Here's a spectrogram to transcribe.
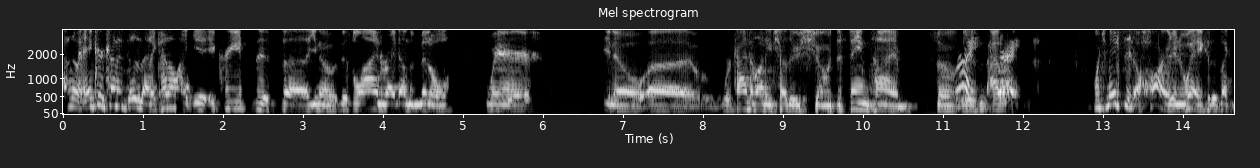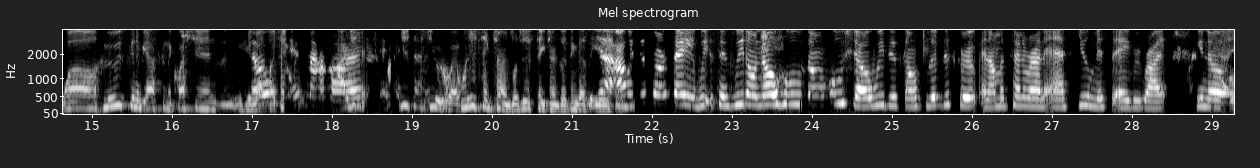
I don't know. Anchor kind of does that. It kind of like it, it creates this, uh, you know, this line right down the middle where, you know, uh, we're kind of on each other's show at the same time. So right, there's, I don't, right which makes it hard in a way because it's like, well, who's going to be asking the questions and who's no, not? So I, take, it's not hard. I just, I just asked you a question. We'll just take turns. We'll just take turns. I think that's the easiest. Yeah, I was just gonna say, we, since we don't know who's on whose show, we just gonna flip the script, and I'm gonna turn around and ask you, Mr. Avery Wright. You know, yeah,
